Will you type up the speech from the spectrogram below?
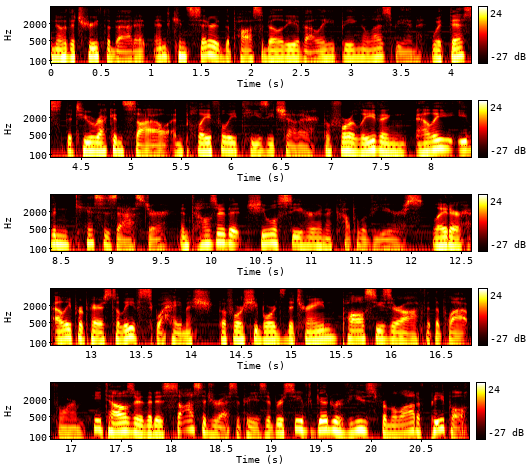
know the truth about it and considered the possibility of Ellie being a lesbian. With this, the two reconcile and playfully tease each other. Before leaving, Ellie even kisses Aster and tells her that she will see her in a couple of years. Later, Ellie prepares to leave Squahamish. Before she boards the train, Paul sees her off at the platform. He tells her that his sausage recipes have received good reviews from a lot of people,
